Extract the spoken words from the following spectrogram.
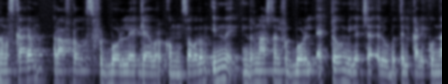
നമസ്കാരം. റാഫ് ടോക്സ് ഫുട്ബോളിലേക്ക് ഏവർക്കും സ്വാഗതം. ഇന്ന് ഇന്റർനാഷണൽ ഫുട്ബോളിൽ ഏറ്റവും മികച്ച രൂപത്തിൽ കളിക്കുന്ന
